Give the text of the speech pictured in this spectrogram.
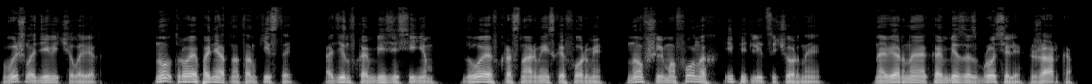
Вышло девять человек. Ну, трое, понятно, танкисты. Один в комбезе синем, двое в красноармейской форме, но в шлемофонах и петлицы черные. Наверное, комбезы сбросили, жарко.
